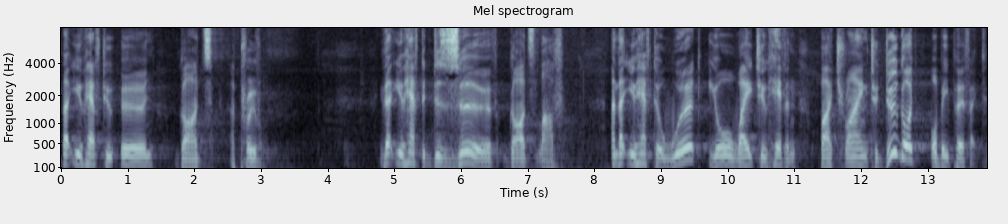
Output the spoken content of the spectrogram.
that you have to earn God's approval. That you have to deserve God's love. And that you have to work your way to heaven by trying to do good or be perfect.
